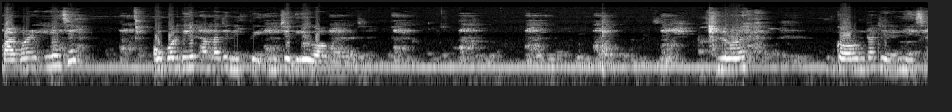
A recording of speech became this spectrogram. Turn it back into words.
বার করে রেখে গেছে। উপর দিকে ঠান্ডা আছে নিচ দিকে- গরম হয়ে গেছে। ফ্লোরে গরমটা টেনে নিয়েছে।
